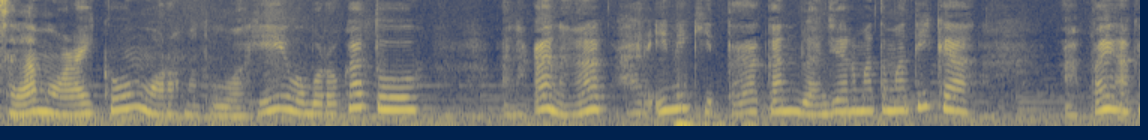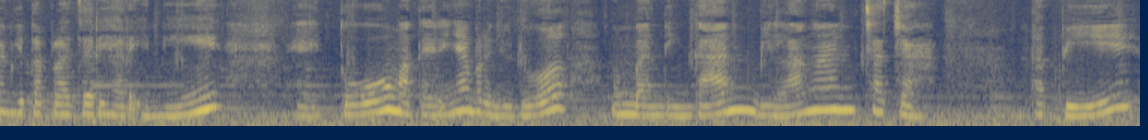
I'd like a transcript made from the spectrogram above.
Assalamualaikum warahmatullahi wabarakatuh. Anak-anak, hari ini kita akan belajar matematika. Apa yang akan kita pelajari hari ini? Yaitu materinya berjudul Membandingkan bilangan cacah Tapi,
